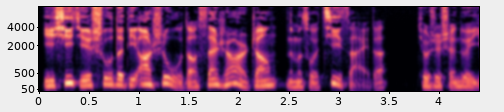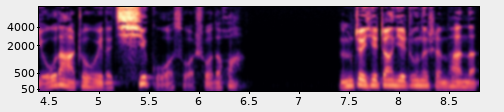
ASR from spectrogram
以西结书》的第二十五到三十二章。那么，所记载的就是神对犹大周围的七国所说的话。那么这些章节中的审判呢，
